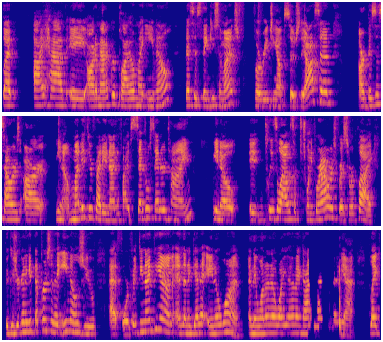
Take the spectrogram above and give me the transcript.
but I have a automatic reply on my email that says thank you so much for reaching out to Socially Ausome. Our business hours are, you know, Monday through Friday 9 to 5 Central Standard Time. You know, it, please allow us up to 24 hours for us to reply because you're going to get that person that emails you at 4:59 p.m. and then again at 8:01 and they want to know why you haven't gotten them yet. Like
